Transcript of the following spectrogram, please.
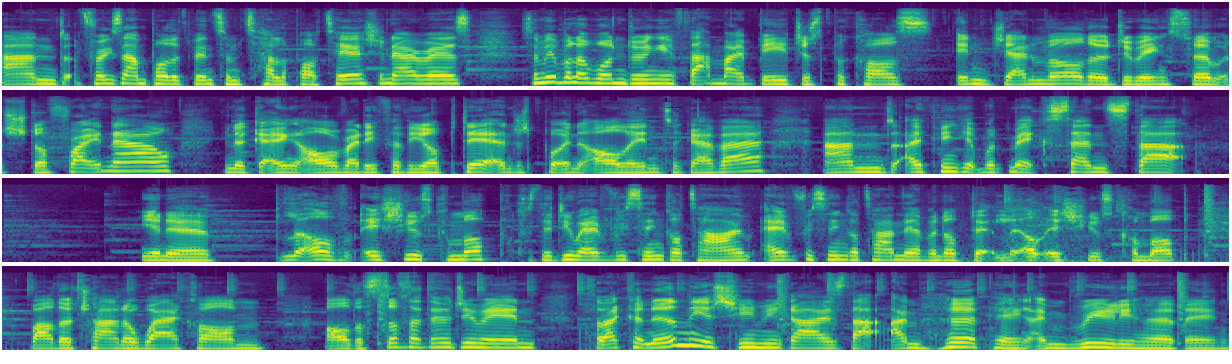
And for example, there's been some teleportation errors. Some people are wondering if that might be just because in general they're doing so much stuff right now, you know, getting it all ready for the update and just putting it all in together. And I think it would make sense that, you know, little issues come up because they do every single time. Every single time they have an update, little issues come up while they're trying to work on all the stuff that they're doing. So I can only assume, you guys, that I'm hoping, I'm really hoping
